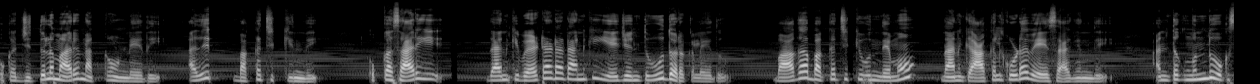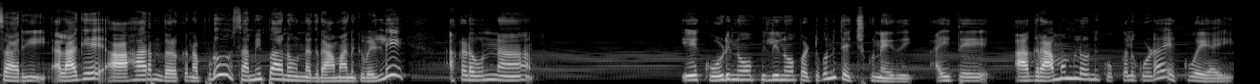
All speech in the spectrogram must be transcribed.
ఒక జిత్తుల మారి నక్క ఉండేది. అది బక్క చిక్కింది. ఒక్కసారి దానికి వేటాడటానికి ఏ జంతువు దొరకలేదు. బాగా బక్క చిక్కి ఉందేమో దానికి ఆకలి కూడా వేయసాగింది. అంతకుముందు ఒకసారి అలాగే ఆహారం దొరకనప్పుడు సమీపాన ఉన్న గ్రామానికి వెళ్ళి అక్కడ ఉన్న ఏ కోడినో పిల్లినో పట్టుకుని తెచ్చుకునేది. అయితే ఆ గ్రామంలోని కుక్కలు కూడా ఎక్కువయ్యాయి.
